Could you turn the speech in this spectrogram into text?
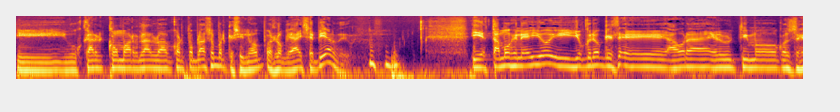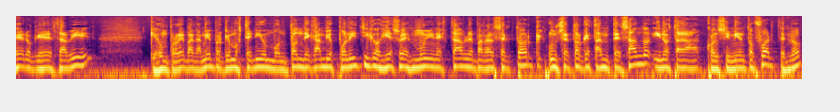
y buscar cómo arreglarlo a corto plazo porque si no, pues lo que hay se pierde. y estamos en ello y yo creo que eh, ahora el último consejero que es David que es un problema también porque hemos tenido un montón de cambios políticos y eso es muy inestable para el sector, un sector que está empezando y no está con cimientos fuertes, ¿no?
